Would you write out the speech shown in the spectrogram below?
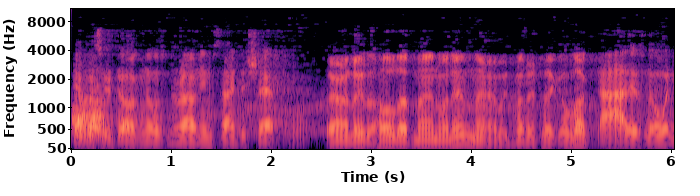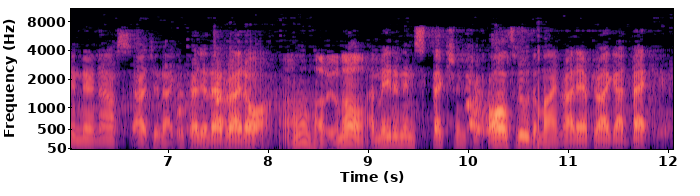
Hey, what's your dog nosing around inside the shaft for? Apparently, the holdup man went in there. We'd better take a look. Ah, there's no one in there now, Sergeant. I can tell you that right off. Huh? How do you know? I made an inspection trip all through the mine right after I got back here.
